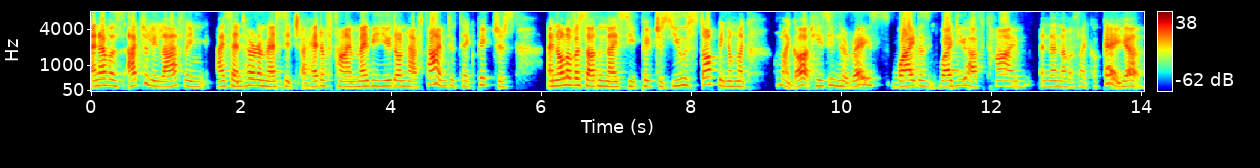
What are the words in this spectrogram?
and I was actually laughing. I sent her a message ahead of time. Maybe you don't have time to take pictures. And all of a sudden I see pictures, you stopping. I'm like, oh my God, he's in the race. Why does why do you have time? And then I was like, okay, yeah,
